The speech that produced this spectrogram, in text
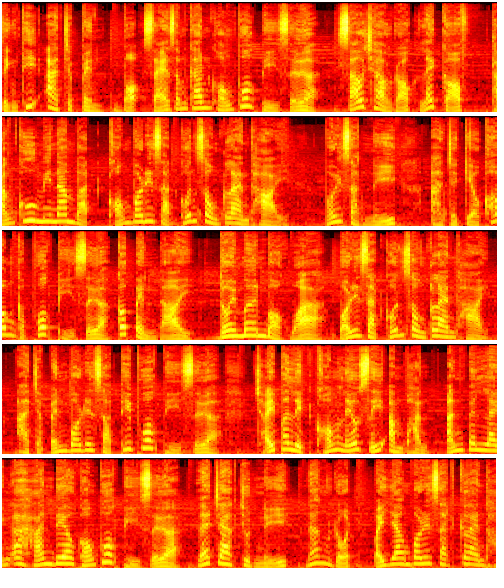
สิ่งที่อาจจะเป็นเบาะแสสำคัญของพวกผีเสื้อสาวชาวร็อกและกอล์ฟทั้งคู่มีนามบัตรของบริษัทขนส่งแกลนไทย บริษัทนี้อาจจะเกี่ยวข้องกับพวกผีเสื้อก็เป็นได้ โดยเมินบอกว่าบริษัทขนส่งแกลนไทย อาจจะเป็นบริษัทที่พวกผีเสื้อ ใช้ผลิตของเหลวสีอัมพันธ์อันเป็นแหล่งอาหารเดียวของพวกผีเสื้อ และจากจุดนี้นั่งรถไปยังบริษัทแกลนไท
